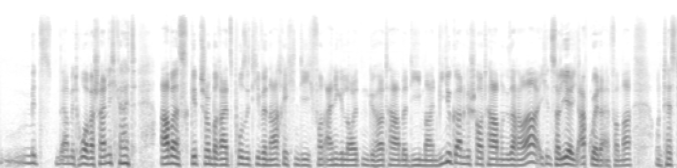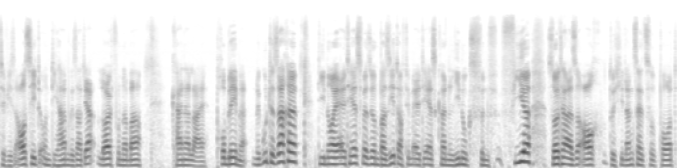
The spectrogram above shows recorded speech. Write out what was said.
mit, ja, mit hoher Wahrscheinlichkeit, aber es gibt schon bereits positive Nachrichten, die ich von einigen Leuten gehört habe, die mein Video angeschaut haben und gesagt haben, ah, ich installiere, ich upgrade einfach mal und teste, wie es aussieht. Und die haben gesagt, ja, läuft wunderbar keinerlei Probleme. Eine gute Sache, die neue LTS-Version basiert auf dem LTS-Kernel Linux 5.4, sollte also auch durch die Langzeitsupport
